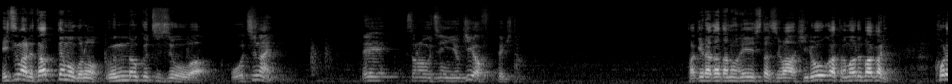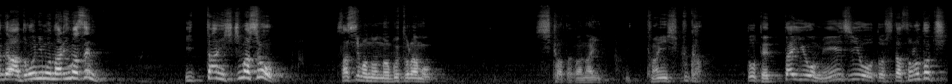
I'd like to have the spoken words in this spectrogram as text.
いつまでたってもこの雲の口城は落ちない。でそのうちに雪が降ってきた。武田方の兵士たちは疲労がたまるばかり。これではどうにもなりません。一旦引きましょう。佐島の信虎も仕方がない。一旦引くか。と撤退を命じようとしたその時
